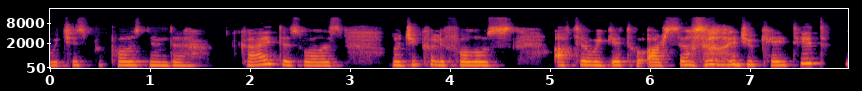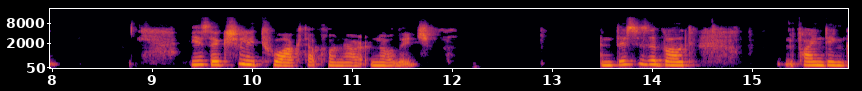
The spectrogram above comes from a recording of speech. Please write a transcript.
which is proposed in the guide as well as logically follows after we get ourselves educated is actually to act upon our knowledge. And this is about finding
